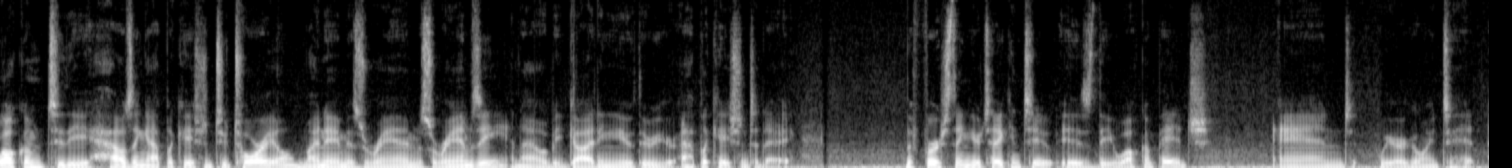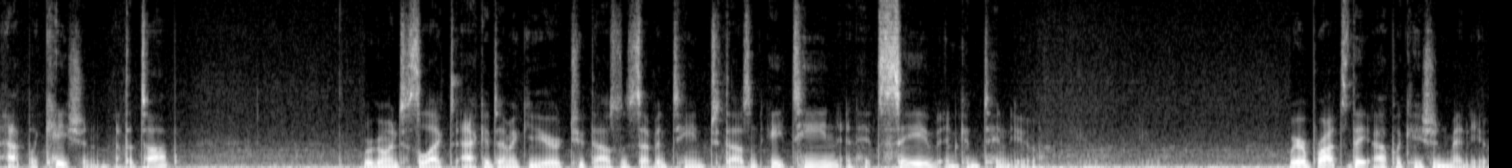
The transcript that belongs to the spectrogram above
Welcome to the housing application tutorial. My name is Rams Ramsey and I will be guiding you through your application today. The first thing you're taken to is the welcome page and we are going to hit application at the top. We're going to select academic year 2017-2018 and hit save and continue. We are brought to the application menu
